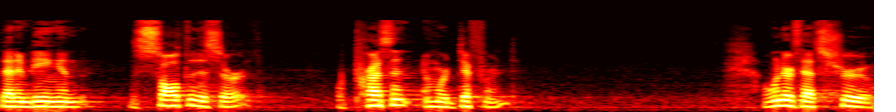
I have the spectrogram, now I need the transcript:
that in being in the salt of this earth, we're present and we're different. I wonder if that's true.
